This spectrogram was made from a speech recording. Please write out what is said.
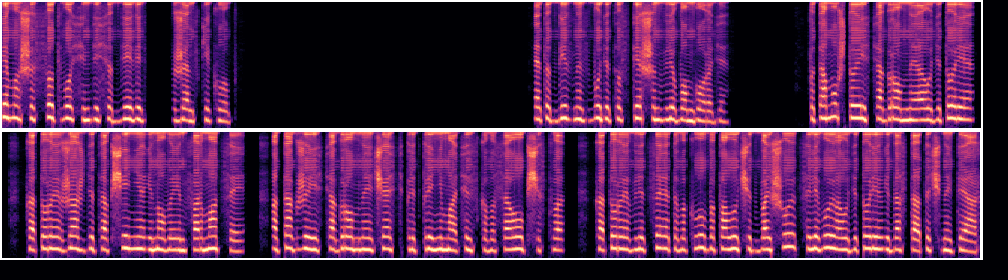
Тема 689. Женский клуб. Этот бизнес будет успешен в любом городе. Потому что есть огромная аудитория, которая жаждет общения и новой информации, а также есть огромная часть предпринимательского сообщества, которая в лице этого клуба получит большую целевую аудиторию и достаточный пиар.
